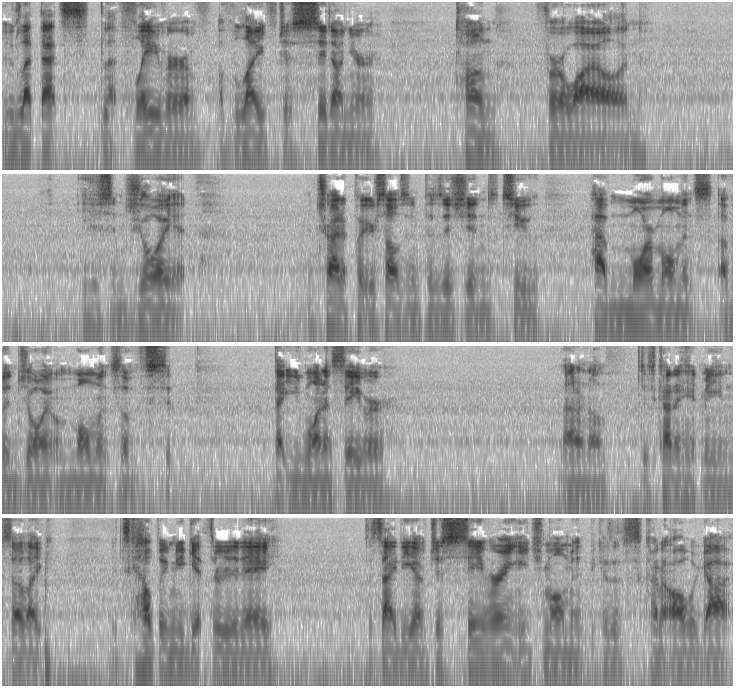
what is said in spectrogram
you let that that flavor of, of life just sit on your tongue for a while and you just enjoy it. And try to put yourselves in positions to have more moments of enjoyment, moments of that you want to savor. I don't know, just kind of hit me, and so like it's helping me get through today. This idea of just savoring each moment because it's kind of all we got.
